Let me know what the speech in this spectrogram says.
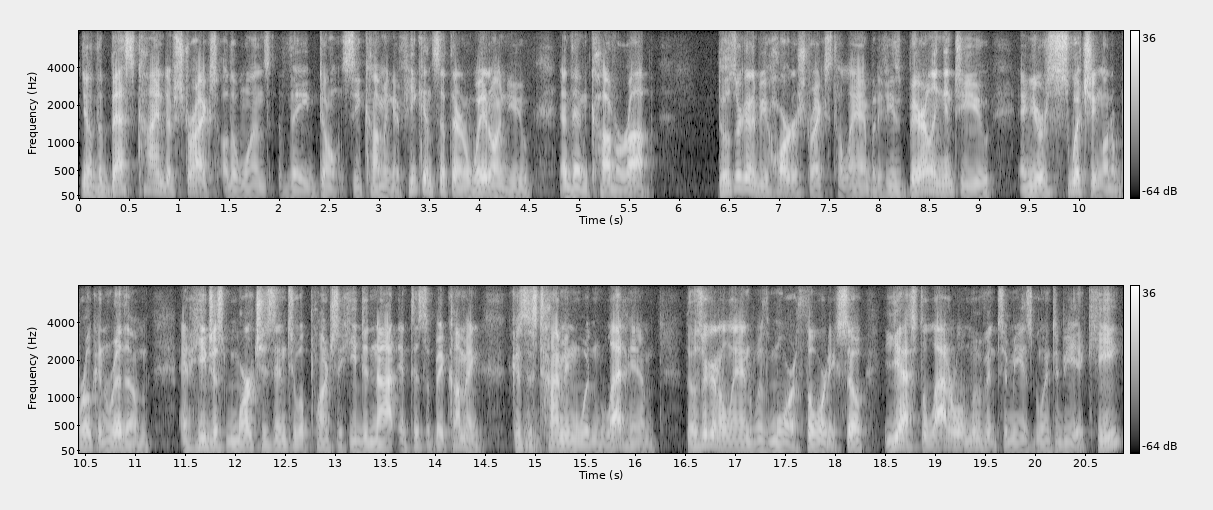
you know, the best kind of strikes are the ones they don't see coming. If he can sit there and wait on you and then cover up, those are going to be harder strikes to land. But if he's barreling into you and you're switching on a broken rhythm and he just marches into a punch that he did not anticipate coming because his timing wouldn't let him, those are going to land with more authority. So, yes, the lateral movement to me is going to be a key.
